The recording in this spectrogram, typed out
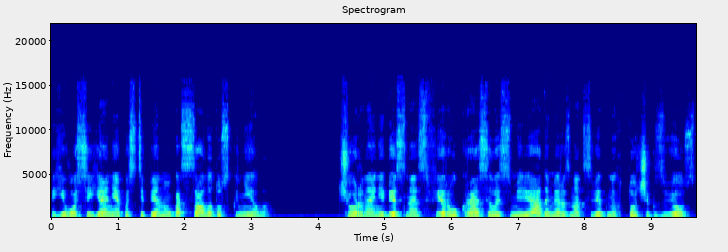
Его сияние постепенно угасало, тускнело. Черная небесная сфера украсилась мириадами разноцветных точек звезд.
